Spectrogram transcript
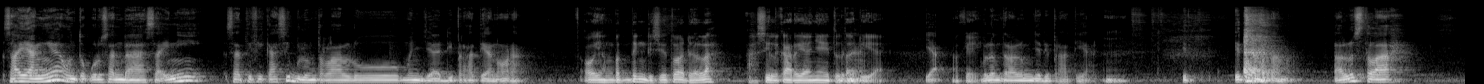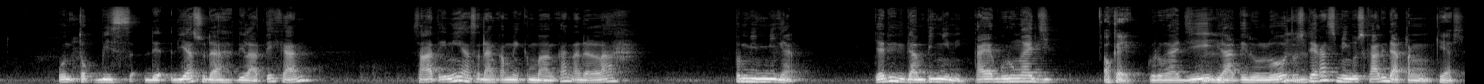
Sayangnya untuk urusan bahasa ini sertifikasi belum terlalu menjadi perhatian orang. Oh, yang penting di situ adalah hasil karyanya itu tadi ya. Ya, Oke. belum terlalu menjadi perhatian. It- itu yang pertama. Lalu setelah untuk bisa di- dia sudah dilatih kan, saat ini yang sedang kami kembangkan adalah pembimbingan. Jadi didampingi nih, kayak guru ngaji. Oke. Guru ngaji dilatih dulu, terus dia kan seminggu sekali datang. Yes.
